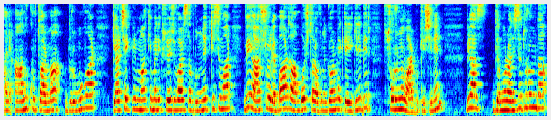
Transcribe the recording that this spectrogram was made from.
Hani anı kurtarma durumu var. Gerçek bir mahkemelik süreci varsa bunun etkisi var. Veya şöyle bardağın boş tarafını görmekle ilgili bir sorunu var bu kişinin. Biraz demoralize durumda.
